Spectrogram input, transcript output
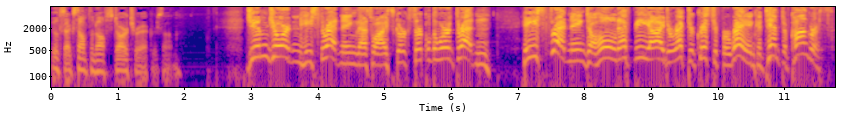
He looks like something off Star Trek or something. Jim Jordan, he's threatening. That's why I circled the word threaten. He's threatening to hold FBI Director Christopher Wray in contempt of Congress.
